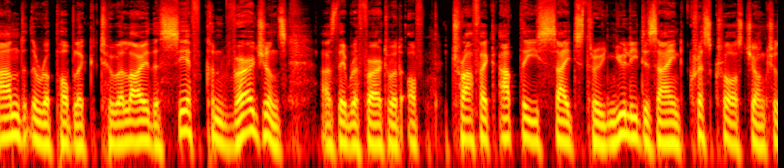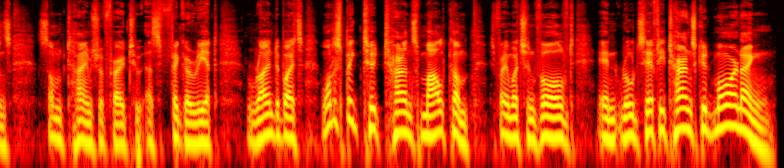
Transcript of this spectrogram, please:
and the Republic to allow the safe convergence, as they refer to it, of traffic at these sites through newly designed crisscross junctions, sometimes referred to as figure eight roundabouts. I want to speak to Terence Malcolm. He's very much involved in road safety. Terence, good morning.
